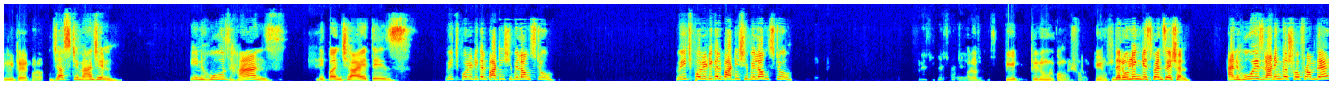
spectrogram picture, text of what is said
illiterate madam. Just imagine in whose hands the panchayat is. Which political party she belongs to? Which political party she belongs to? Madam, Trinamool Congress. The ruling dispensation. And who is running the show from there?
